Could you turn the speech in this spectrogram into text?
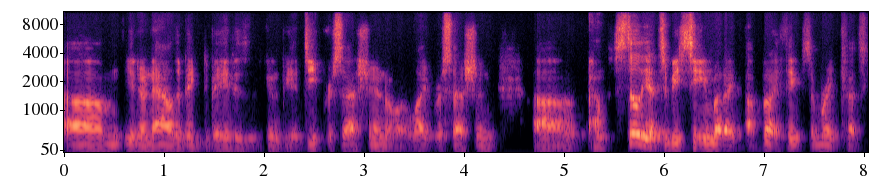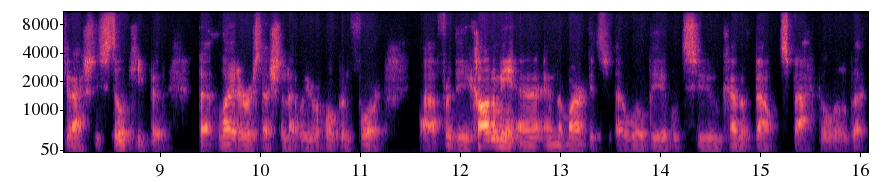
Um, you know, now the big debate is going to be a deep recession or a light recession. Uh, still yet to be seen, but I but I think some rate cuts can actually still keep it that lighter recession that we were hoping for uh, for the economy, and, and the markets uh, will be able to kind of bounce back a little bit.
